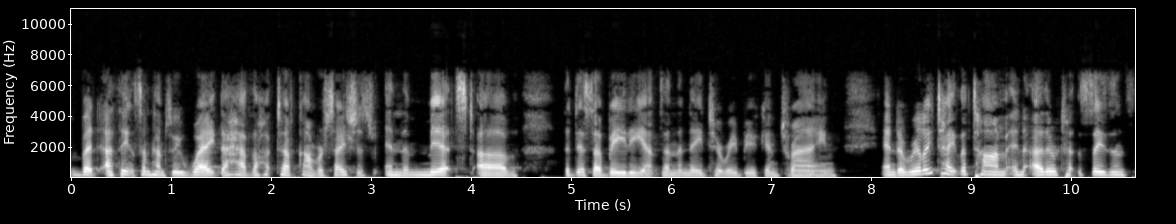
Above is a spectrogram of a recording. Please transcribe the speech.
but i think sometimes we wait to have the tough conversations in the midst of the disobedience and the need to rebuke and train mm-hmm. and to really take the time in other t- seasons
